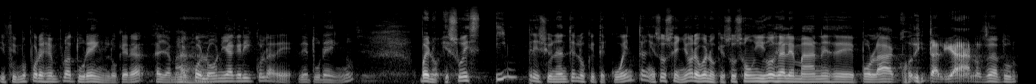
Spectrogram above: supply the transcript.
y fuimos, por ejemplo, a Turén, lo que era la llamada colonia agrícola de, de Turén, ¿no? Bueno, eso es impresionante lo que te cuentan esos señores. Bueno, que esos son hijos de alemanes, de polacos, de italianos. O sea, tú-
